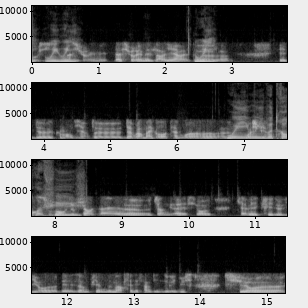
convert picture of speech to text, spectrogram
aussi oui, oui. d'assurer mes, d'assurer mes arrières et de, Oui. Euh, et de comment dire de d'avoir ma grotte à moi. hein. Oui, Moi, oui, votre au refuge. Dr Gray, euh, John Gray sur qui avait écrit le livre euh, des hommes viennent de Mars et les femmes dignes de Vénus sur euh,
